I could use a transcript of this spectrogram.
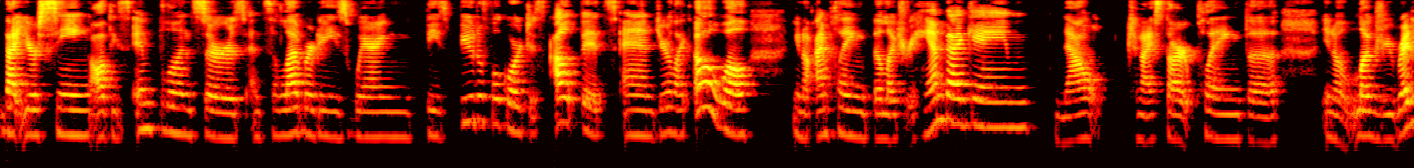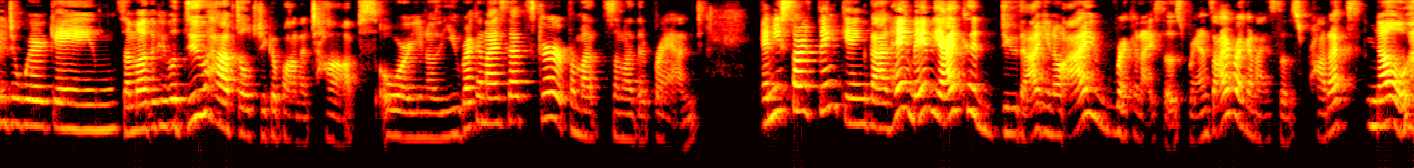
that you're seeing all these influencers and celebrities wearing these beautiful, gorgeous outfits, and you're like, oh, well, you know, I'm playing the luxury handbag game. Now, can I start playing the, you know, luxury ready to wear game? Some other people do have Dolce Gabbana tops, or, you know, you recognize that skirt from a, some other brand and you start thinking that hey maybe i could do that. You know i recognize those brands. I recognize those products. No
